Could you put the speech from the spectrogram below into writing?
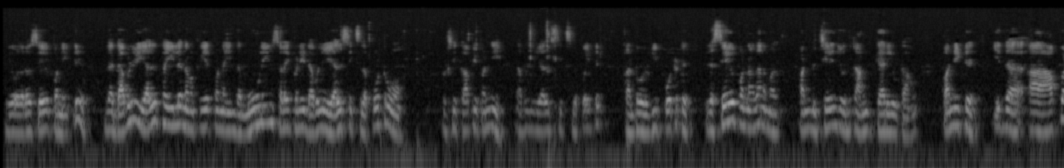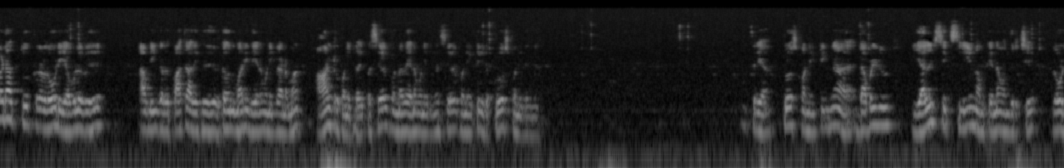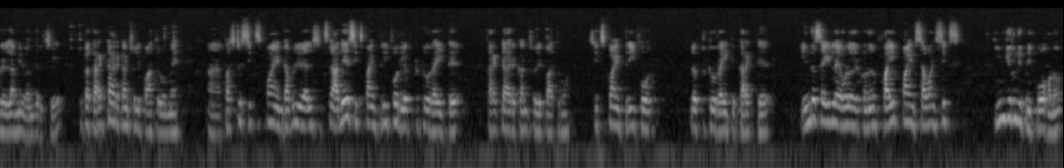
இது ஒரு தடவை சேவ் பண்ணிவிட்டு இந்த டபிள்யூ எல் ஃபைவ்ல நம்ம க்ரியேட் பண்ண இந்த மூணையும் செலக்ட் பண்ணி டபிள்யூ எல் சிக்ஸில் போட்டுருவோம். சி காப்பி பண்ணி டபிள்யூஎல் சிக்ஸில் போயிட்டு கண்ட்ரோல் வி போட்டுட்டு இதை சேவ் பண்ணால் தான் நம்ம பண்ண சேஞ்ச் வந்துட்டு அங்கே கேரி அவுட் ஆகும். பண்ணிவிட்டு இதை அப்படா தூக்குற லோடு எவ்வளவு? அப்படிங்கிறத பார்த்து அதுக்கு தகுந்த மாதிரி இதை என்ன பண்ணிக்கலாம்? நம்ம ஆல்ட்ரு பண்ணிக்கலாம். இப்போ சேவ் பண்ணதை என்ன பண்ணிடுங்க? சேவ் பண்ணிவிட்டு இதை க்ளோஸ் பண்ணிவிடுங்க சரியா? க்ளோஸ் பண்ணிட்டீங்கன்னா டபுள்யூ எல் சிக்ஸ்லேயும் நமக்கு என்ன வந்துருச்சு? லோடு எல்லாமே வந்துருச்சு. இப்போ கரெக்டாக இருக்கான்னு சொல்லி பார்த்துருவோமே first six point W L சிக்ஸில் அதே six point three four left to right கரெக்டாக இருக்கான்னு சொல்லி பார்த்துருவோம் six point three four left to right correct இந்த சைடில் எவ்வளோ இருக்கணும்? ஃபைவ் பாயிண்ட் செவன் சிக்ஸ் இங்கிருந்து இப்படி போகணும்.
